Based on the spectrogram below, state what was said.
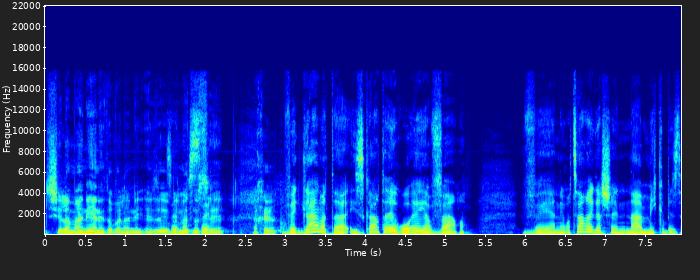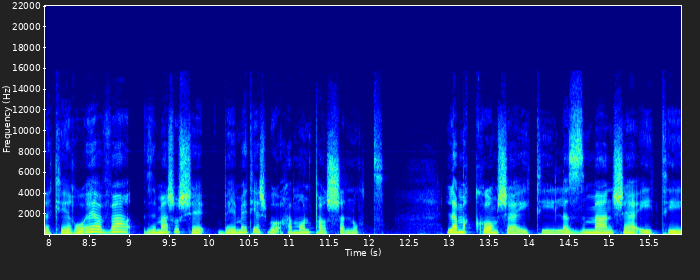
שאלה מעניינת, אבל אני, זה, זה באמת נושא. נושא אחר. וגם אתה הזכרת אירועי עבר, ואני רוצה רגע שנעמיק בזה, כי אירועי עבר זה משהו שבאמת יש בו המון פרשנות. למקום שהייתי, לזמן שהייתי,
